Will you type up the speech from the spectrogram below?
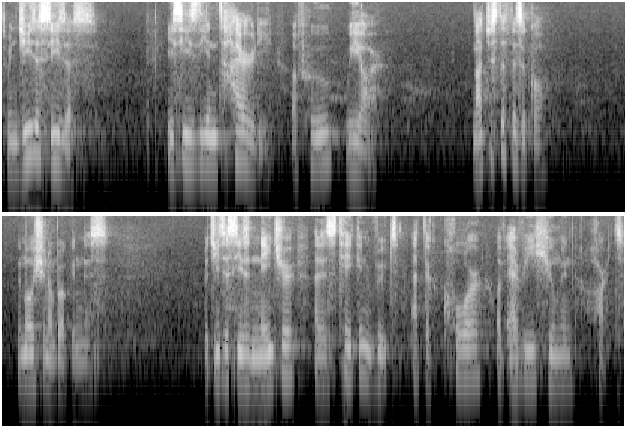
So when Jesus sees us, he sees the entirety of who we are, not just the physical, emotional brokenness. But Jesus sees a nature that has taken root at the core of every human heart.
